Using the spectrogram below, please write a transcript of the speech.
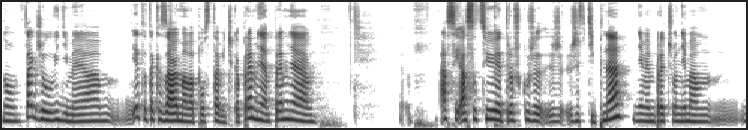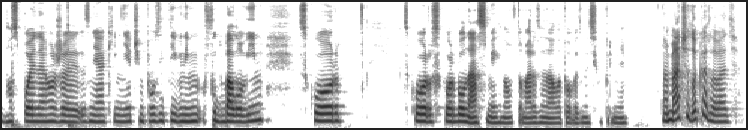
No, takže uvidíme. A je to taká zaujímavá postavička. Pre mňa, pre mňa uh, asi asociuje trošku, že, že, že vtipná. Neviem, prečo nemám ho spojeného že s nejakým niečím pozitívnym futbalovým skôr, skôr, skôr bol násmiech no, v tom arzenále, povedzme si úprimne. A má čo dokazovať?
